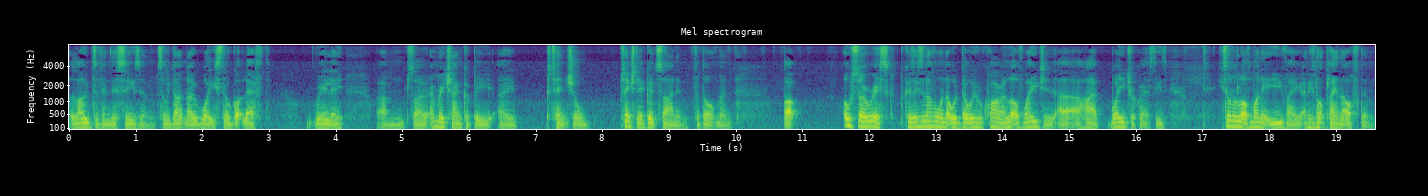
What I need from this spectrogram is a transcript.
loads of him this season, so we don't know what he's still got left, really. Um, so Emre Can could be a potential potentially a good signing for Dortmund, but also a risk because he's another one that would that would require a lot of wages, a, a higher wage request. He's he's on a lot of money at Juve and he's not playing that often.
